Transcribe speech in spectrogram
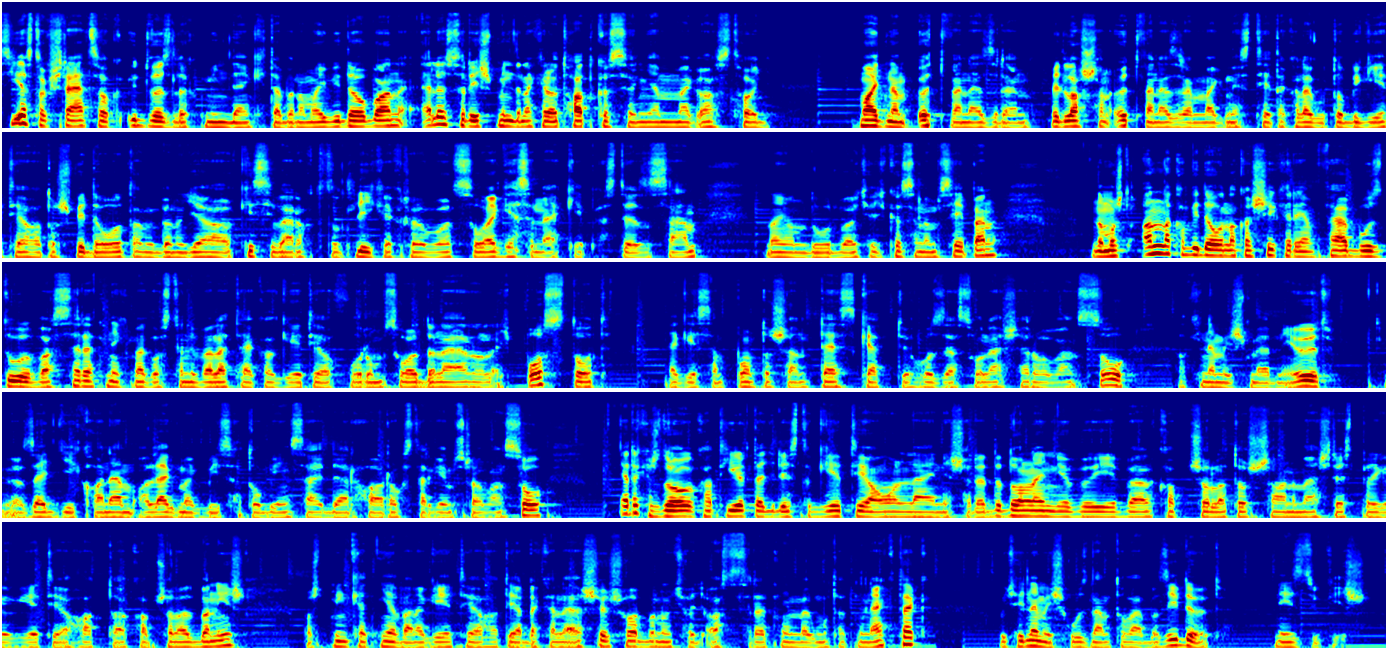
Sziasztok srácok, üdvözlök mindenkit ebben a mai videóban. Először is mindenek előtt hadd köszönjem meg azt, hogy majdnem 50 ezeren, vagy lassan 50 ezeren megnéztétek a legutóbbi GTA 6-os videót, amiben ugye a kiszivárogtatott líkekről volt szó, egészen elképesztő ez a szám, nagyon durva, úgyhogy köszönöm szépen. Na most annak a videónak a sikerén felbuzdulva szeretnék megosztani veletek a GTA Forums oldaláról egy posztot, egészen pontosan Test 2 hozzászólásáról van szó, aki nem ismerni őt, ő az egyik, hanem a legmegbízhatóbb insider, ha a Rockstar Gamesről van szó. Érdekes dolgokat írt egyrészt a GTA Online és a Red Dead Online jövőjével kapcsolatosan, másrészt pedig a GTA 6-tal kapcsolatban is. Most minket nyilván a GTA 6 érdekel elsősorban, úgyhogy azt szeretném megmutatni nektek, úgyhogy nem is húznám tovább az időt, nézzük is.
